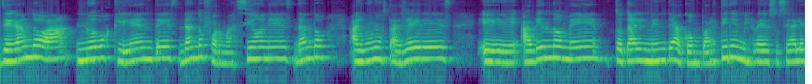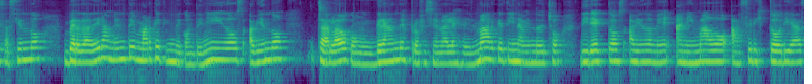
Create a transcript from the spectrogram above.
llegando a nuevos clientes, dando formaciones, dando algunos talleres, eh, abriéndome totalmente a compartir en mis redes sociales, haciendo verdaderamente marketing de contenidos, habiendo charlado con grandes profesionales del marketing, habiendo hecho directos, habiéndome animado a hacer historias,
